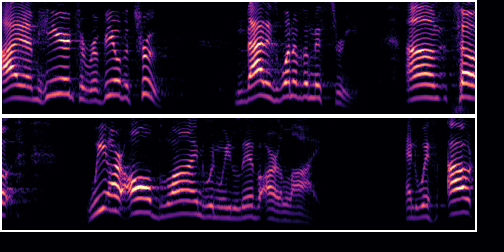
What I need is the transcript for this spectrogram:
I am here to reveal the truth. And that is one of the mysteries. Um, so we are all blind when we live our lives. And without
